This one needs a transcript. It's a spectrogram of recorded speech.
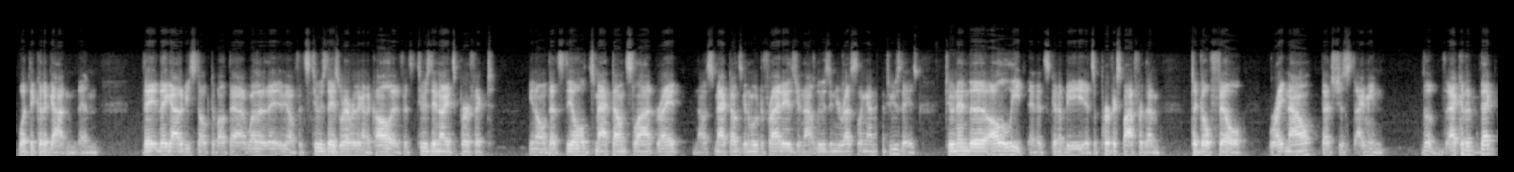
what they could have gotten and they they got to be stoked about that whether they you know if it's tuesdays whatever they're going to call it if it's tuesday nights perfect you know that's the old smackdown slot right now smackdown's going to move to fridays you're not losing your wrestling on tuesdays tune into all elite and it's going to be it's a perfect spot for them to go fill right now that's just i mean the that could have that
